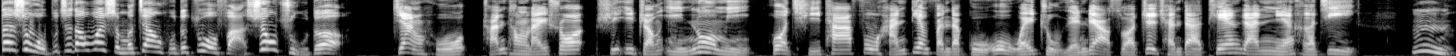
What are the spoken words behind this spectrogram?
但是我不知道为什么浆糊的做法是用煮的。浆糊传统来说是一种以糯米或其他富含淀粉的谷物为主原料所制成的天然粘合剂。嗯，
